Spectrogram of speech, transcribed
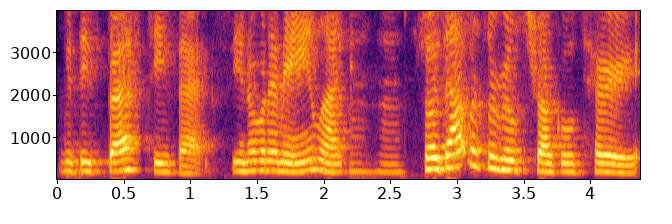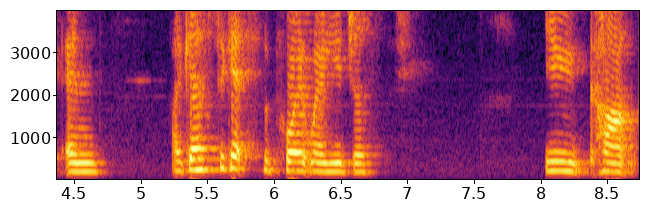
with these birth defects. You know what I mean? Like mm-hmm. so that was a real struggle too. And I guess to get to the point where you just you can't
